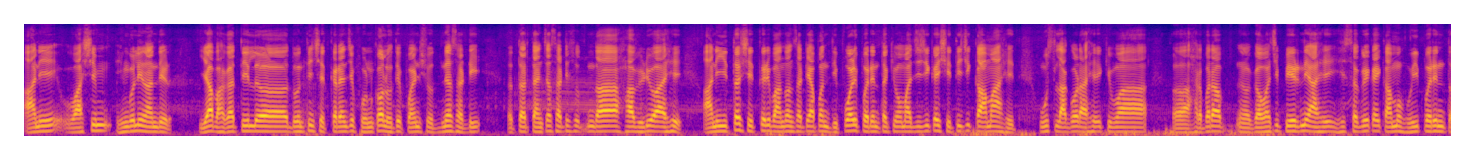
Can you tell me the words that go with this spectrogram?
आणि वाशिम हिंगोली नांदेड या भागातील दोन तीन शेतकऱ्यांचे फोन कॉल होते पॉईंट शोधण्यासाठी. तर त्यांच्यासाठी सुद्धा हा व्हिडिओ आहे. आणि इतर शेतकरी बांधवांसाठी आपण दिपावळीपर्यंत किंवा माझी जी काही शेतीची कामं आहेत ऊस लागवड आहे किंवा हरभरा गव्हाची पेरणी आहे हे सगळे काही कामं होईपर्यंत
